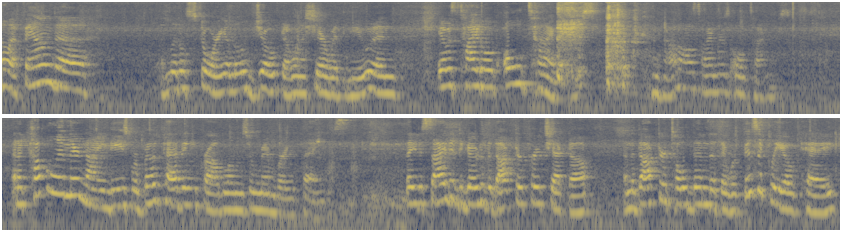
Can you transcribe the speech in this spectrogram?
Well, I found a, a little story, a little joke I want to share with you, and it was titled Old Timers. Not Alzheimer's, Old Timers. And a couple in their 90s were both having problems remembering things. They decided to go to the doctor for a checkup, and the doctor told them that they were physically okay,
